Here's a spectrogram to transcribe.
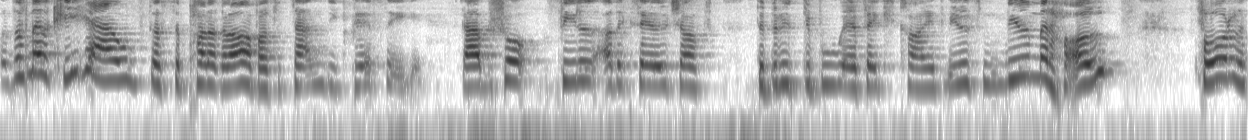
Und das merke ich auch, dass der Paragraph, also die Sendung per se, glaube schon viel an der Gesellschaft den Brückenbau-Effekt gehabt, weil man halt vor der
